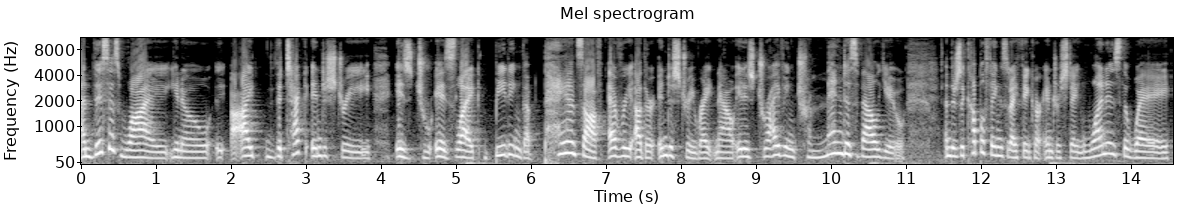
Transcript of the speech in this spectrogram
and this is why you know i the tech industry is is like beating the pants off every other industry right now it is driving tremendous value and there's a couple things that I think are interesting. One is the way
